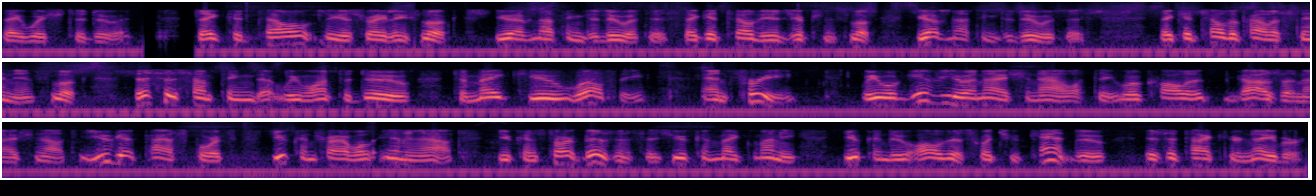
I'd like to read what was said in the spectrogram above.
they wish to do it. They could tell the Israelis, look, you have nothing to do with this. They could tell the Egyptians, look, you have nothing to do with this. They could tell the Palestinians, look, this is something that we want to do to make you wealthy and free we will give you a nationality. We'll call it Gaza nationality. You get passports. You can travel in and out. You can start businesses. You can make money. You can do all this. What you can't do is attack your neighbor.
